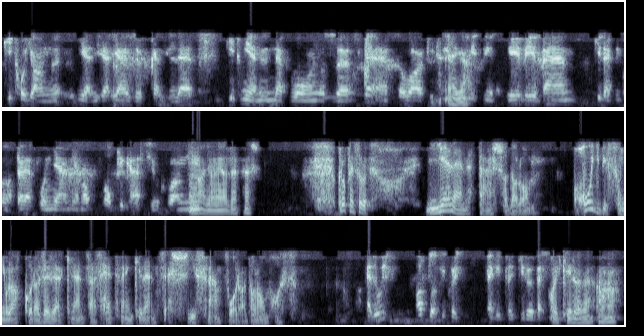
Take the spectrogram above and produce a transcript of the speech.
Kit hogyan, milyen jelzőkkel illet, kit milyen ünnep vonz, de, szóval kit mit, mit a tévében, kinek mi van a telefonján, milyen applikációk vannak. Nagyon érdekes. Professzor, jelen társadalom hogy viszonyul akkor az 1979-es iszlám forradalomhoz? Ez úgy attól függ, hogy megint, hogy kiről beszélünk. Hogy kiről, aha.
